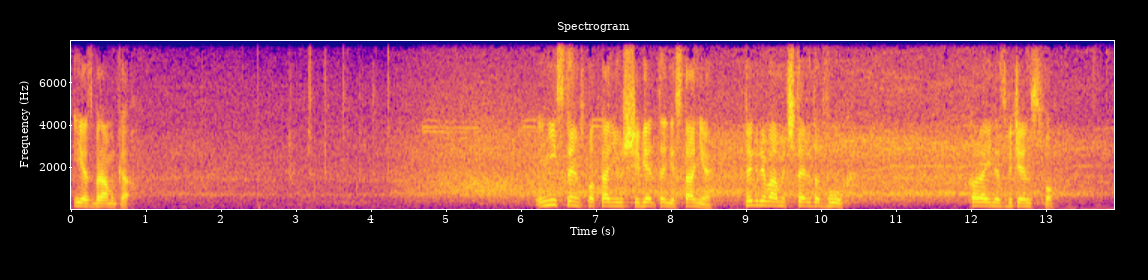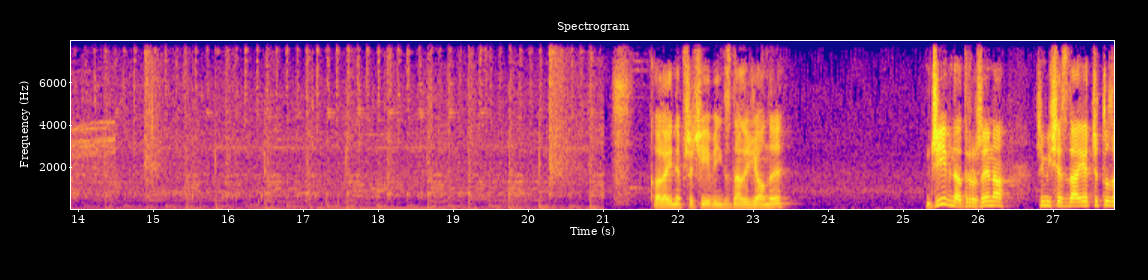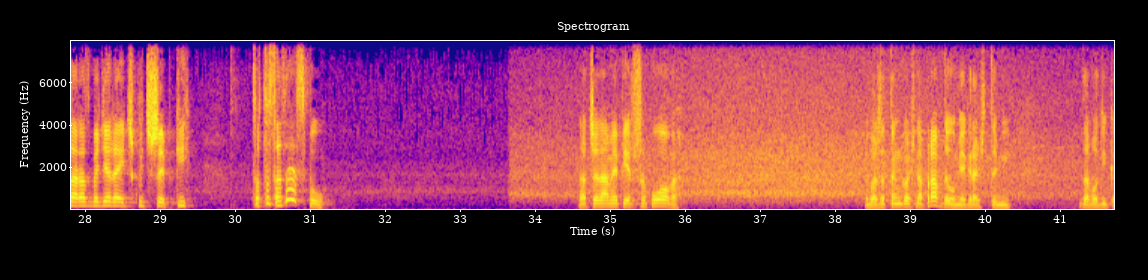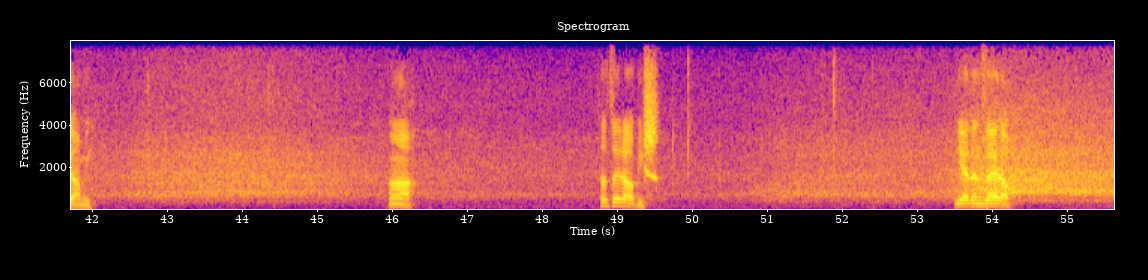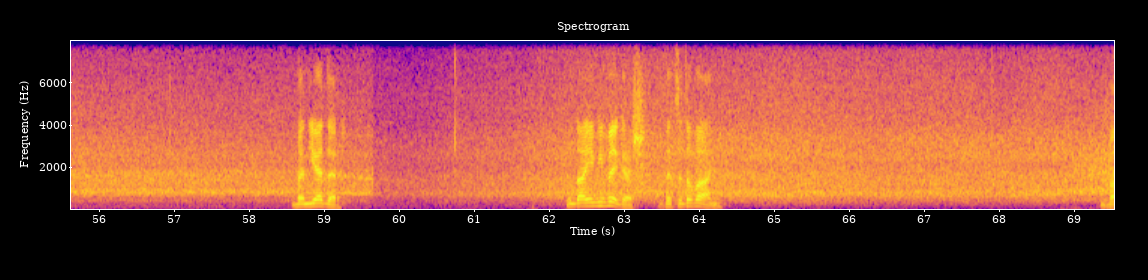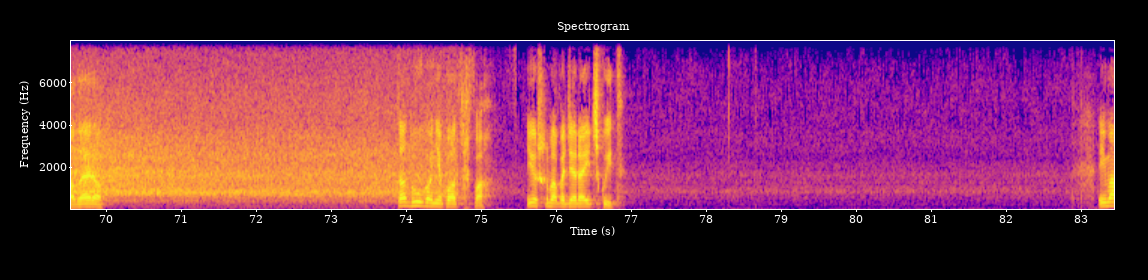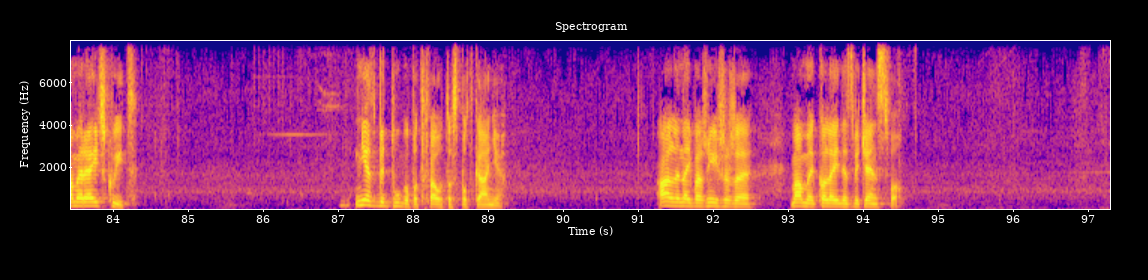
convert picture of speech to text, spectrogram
i jest bramka. Nic w tym spotkaniu już się więcej nie stanie. Wygrywamy 4 do 2. Kolejne zwycięstwo. Kolejny przeciwnik znaleziony. Dziwna drużyna. Czy mi się zdaje, czy tu zaraz będzie Rage Quit szybki? Co to za zespół? Zaczynamy pierwszą połowę. Chyba, że ten gość naprawdę umie grać tymi zawodnikami. A. Co ty robisz? 1-0. Ben Yedder. Udaje mi wygrać. Zdecydowanie. Dwa zero. To długo nie potrwa. Już chyba będzie rage quit. I mamy rage quit. Niezbyt długo potrwało to spotkanie. Ale najważniejsze, że mamy kolejne zwycięstwo.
